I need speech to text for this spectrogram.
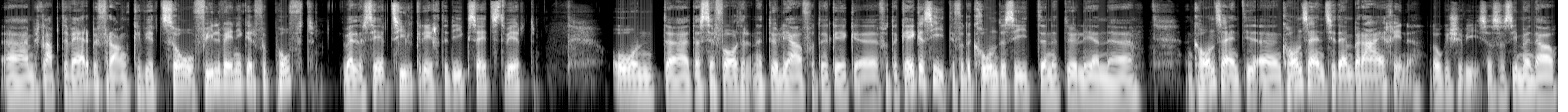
Ähm, ich glaube, der Werbefranken wird so viel weniger verpufft weil er sehr zielgerichtet eingesetzt wird. Und äh, das erfordert natürlich auch von der, von der Gegenseite, von der Kundenseite natürlich einen, äh, einen, Konsens, äh, einen Konsens in diesem Bereich, rein, logischerweise. Also sie müssen auch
